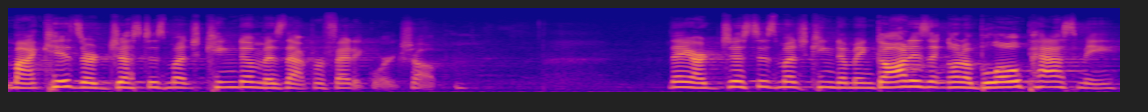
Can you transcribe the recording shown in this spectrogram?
my kids are just as much kingdom as that prophetic workshop. They are just as much kingdom, and God isn't going to blow past me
